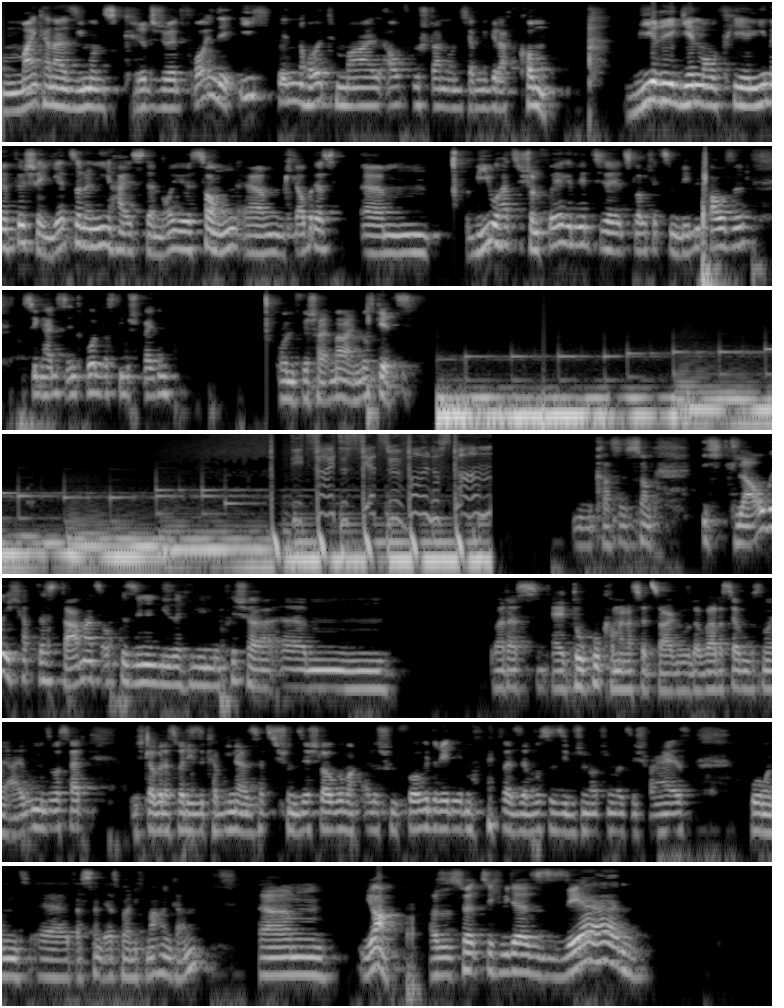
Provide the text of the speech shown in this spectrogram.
Mein Kanal Simons Kritische Welt. Freunde, ich bin heute mal aufgestanden und ich habe mir gedacht, komm, wir reagieren mal auf Helene Fischer. Jetzt oder nie heißt der neue Song. Ähm, ich glaube, das ähm, Video hat sich schon vorher gedreht. Sie ist ja jetzt, glaube ich, jetzt in Babypause. Deswegen halt das Intro und das die besprechen. Und wir schalten mal rein. Los geht's. Krasses Song. Ich glaube, ich habe das damals auch gesehen in dieser Helene Fischer, ähm, war das, äh, Doku kann man das jetzt sagen, oder war das ja um das neue Album und sowas halt. Ich glaube, das war diese Kabine, also das hat sich schon sehr schlau gemacht, alles schon vorgedreht eben, weil sie ja wusste sie bestimmt auch schon, dass sie schwanger ist und äh, das dann erstmal nicht machen kann. Ähm, ja, also es hört sich wieder sehr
